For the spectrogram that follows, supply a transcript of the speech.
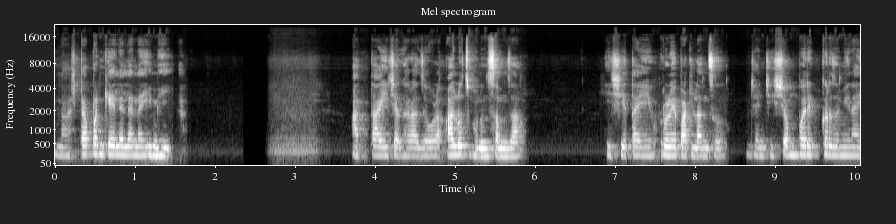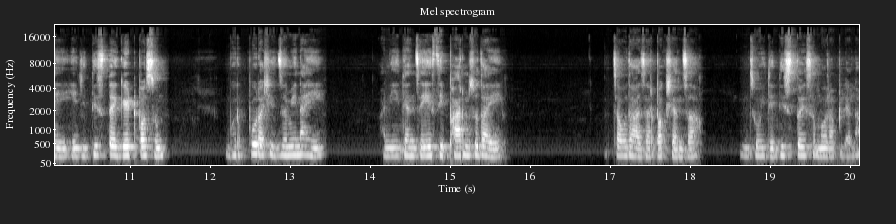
नाश्ता पण केलेला नाही मी. आत्ता आईच्या घराजवळ आलोच म्हणून समजा. हे शेत आहे हुरळे पाटलांचं ज्यांची शंभर एकर जमीन आहे हे जी दिसतंय गेटपासून भरपूर अशी जमीन आहे आणि त्यांचं ए सी फार्मसुद्धा आहे. चौदा हजार पक्ष्यांचा जो इथे दिसतोय समोर आपल्याला.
